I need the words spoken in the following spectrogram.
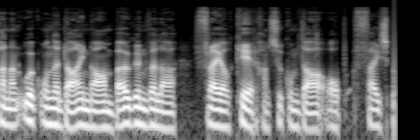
gaan dan ook onder daai naam Bougainville Vryelcare gaan soek hom daar op Facebook.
